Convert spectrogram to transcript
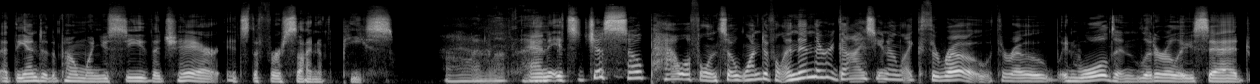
at the end of the poem, when you see the chair, it's the first sign of peace. Oh, I love that. And it's just so powerful and so wonderful. And then there are guys, you know, like Thoreau. Thoreau in Walden literally said,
